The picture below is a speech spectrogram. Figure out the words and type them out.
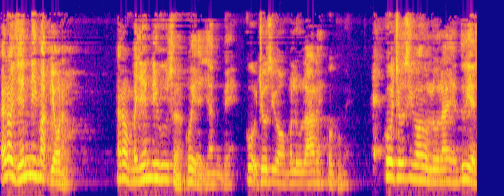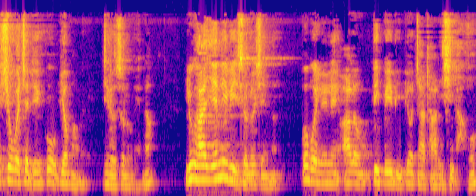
အဲ့တော့ယဉ်နီးမှပြောတာအဲ့တော့မယဉ်နီးဘူးဆိုတာကိုယ့်ရဲ့ရန်သူပဲကိုယ်အကျိုးစီးပွားမလိုလားတဲ့ပုဂ္ဂိုလ်ပဲ ကိုယ်အကျိုးစီးပွားကိုလိုလားရင်သူ့ရဲ့ရှုပ်ဝက်ချက်တွေကိုယ်ပြောမှာပဲဒီလိုဆိုလို့ပဲနော်လူဟာယဉ်နေပြီဆိုလို့ရှိရင်တော့ပွင့်ပွင့်လင်းလင်းအားလုံးအတိပေးပြီးပြောကြားထားလိရှိတာဟုတ်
